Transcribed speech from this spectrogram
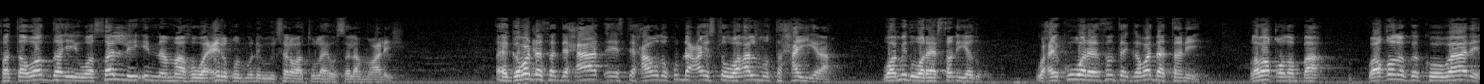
fatawada'i wasalli inamaa huwa cirqun buu nebigu yidhi salawaatu llahi wasalaamu calayh. Gabadha saddexaad ee istixaadadu ku dhacaysto waa almutaxayira waa mid wareersan iyadu. Waxay ku wareersantahay gabadha tani laba qodobba waa qodobka koowaade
